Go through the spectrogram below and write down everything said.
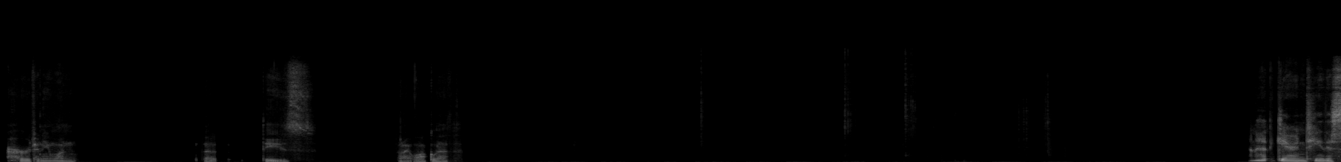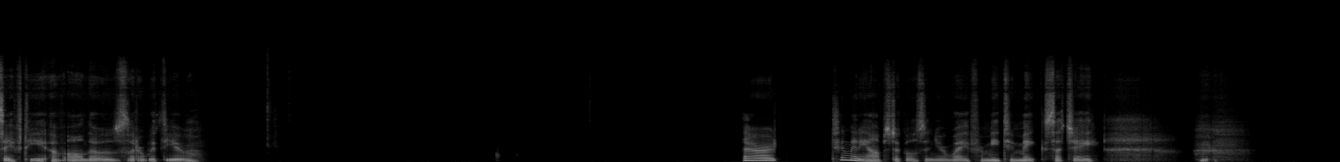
hurt anyone that these that I walk with. And I'd guarantee the safety of all those that are with you. There are too many obstacles in your way for me to make such a hmm,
